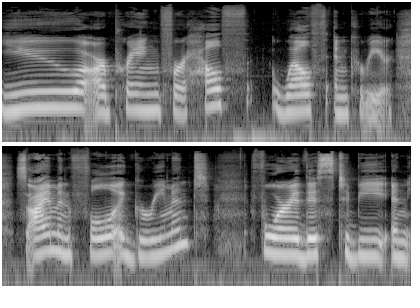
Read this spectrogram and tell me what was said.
You are praying for health, wealth, and career. So I am in full agreement for this to be an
